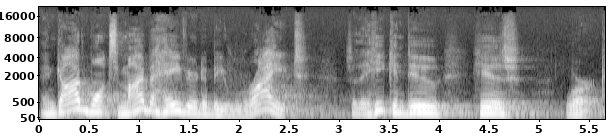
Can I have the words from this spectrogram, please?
And God wants my behavior to be right so that He can do His work.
